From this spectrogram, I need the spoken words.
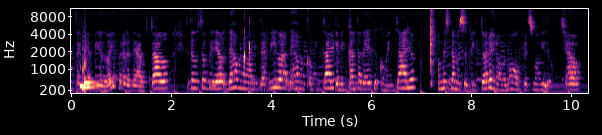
hasta aquí el video de hoy, espero que te haya gustado. Si te gustó el video, déjame una manita arriba, déjame un comentario, que me encanta leer tus comentarios. Un besito a mis suscriptores y nos vemos en un próximo video. Chao.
